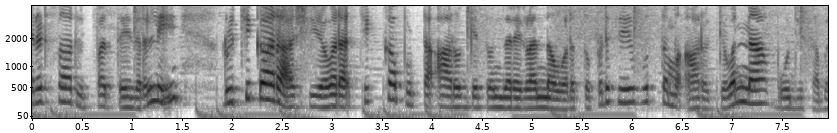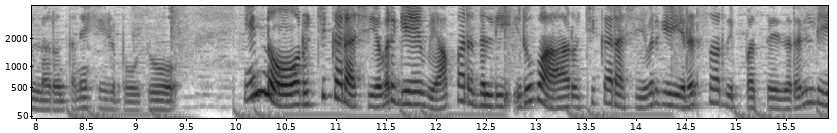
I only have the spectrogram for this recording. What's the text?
ಎರಡು ಸಾವಿರದ ಇಪ್ಪತ್ತೈದರಲ್ಲಿ ರುಚಿಕ ರಾಶಿಯವರ ಚಿಕ್ಕ ಪುಟ್ಟ ಆರೋಗ್ಯ ತೊಂದರೆಗಳನ್ನು ಹೊರತುಪಡಿಸಿ ಉತ್ತಮ ಆರೋಗ್ಯವನ್ನು ಪೂಜಿಸಬಲ್ಲರು ಅಂತಲೇ ಹೇಳ್ಬೋದು. ಇನ್ನು ರುಚಿಕ ರಾಶಿಯವರಿಗೆ ವ್ಯಾಪಾರದಲ್ಲಿ ಇರುವ ರುಚಿಕ ರಾಶಿಯವರಿಗೆ ಎರಡು ಸಾವಿರದ ಇಪ್ಪತ್ತೈದರಲ್ಲಿ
